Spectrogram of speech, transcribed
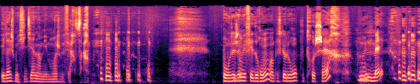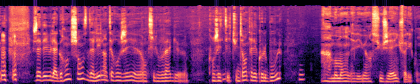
et là, je me suis dit, ah non, mais moi, je veux faire ça. Bon, j'ai jamais fait de rond, hein, parce que le rond coûte trop cher. Oui. Mais j'avais eu la grande chance d'aller l'interroger, euh, Antilovague, euh, quand j'étais étudiante à l'école Boulle. À un moment, on avait eu un sujet, il fallait qu'on.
